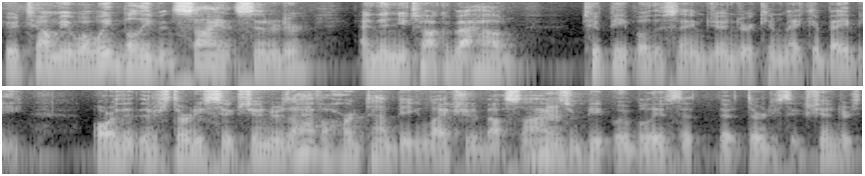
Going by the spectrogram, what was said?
who tell me, "Well, we believe in science, Senator," and then you talk about how two people of the same gender can make a baby, or that there's 36 genders. I have a hard time being lectured about science from people who believes that there are 36 genders.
